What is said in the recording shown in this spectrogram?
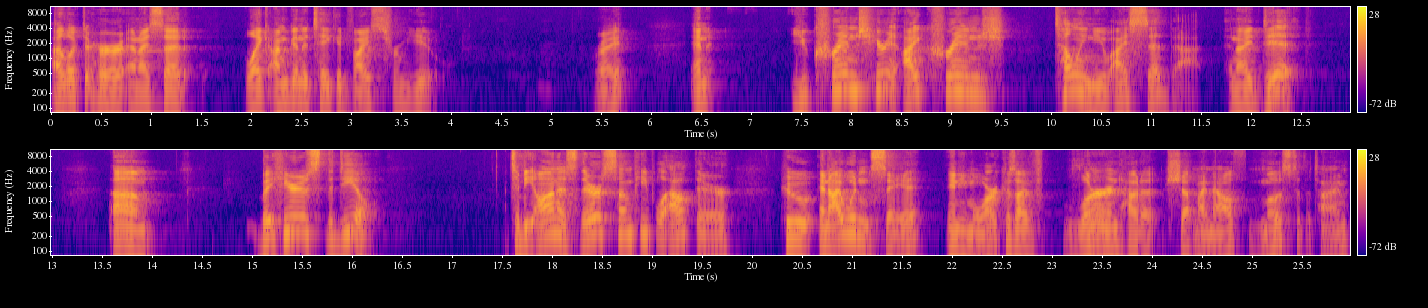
I looked at her and I said, like, I'm going to take advice from you. Right? And you cringe hearing it. I cringe telling you I said that. And I did. Um, but here's the deal. To be honest, there are some people out there who, and I wouldn't say it anymore because I've learned how to shut my mouth most of the time.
